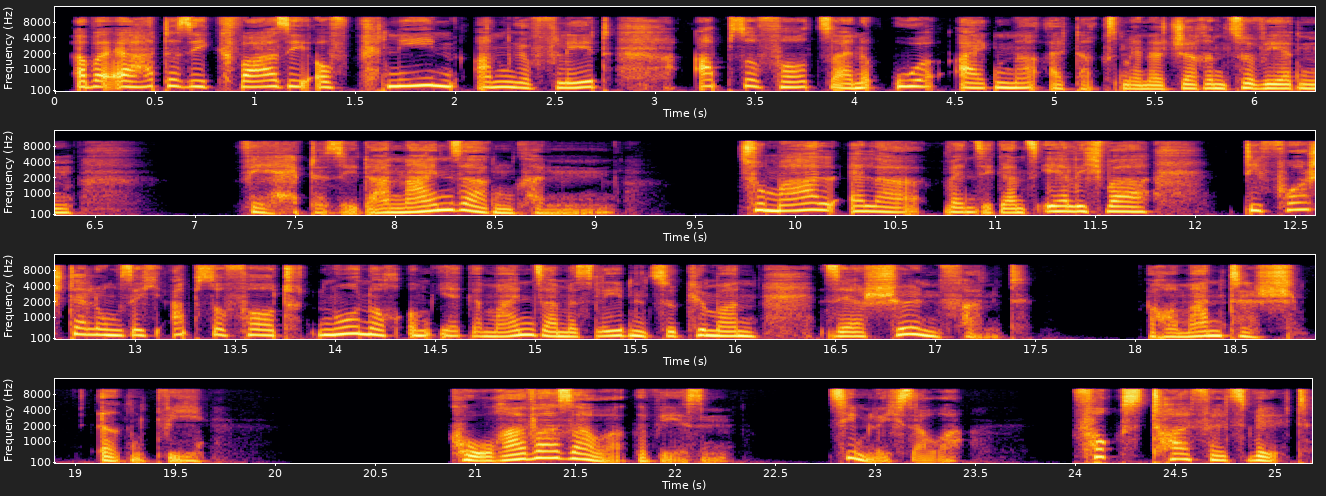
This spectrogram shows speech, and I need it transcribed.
Aber er hatte sie quasi auf Knien angefleht, ab sofort seine ureigene Alltagsmanagerin zu werden. Wie hätte sie da Nein sagen können? Zumal Ella, wenn sie ganz ehrlich war, die Vorstellung, sich ab sofort nur noch um ihr gemeinsames Leben zu kümmern, sehr schön fand. Romantisch, irgendwie. Cora war sauer gewesen. Ziemlich sauer. Fuchsteufelswild.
